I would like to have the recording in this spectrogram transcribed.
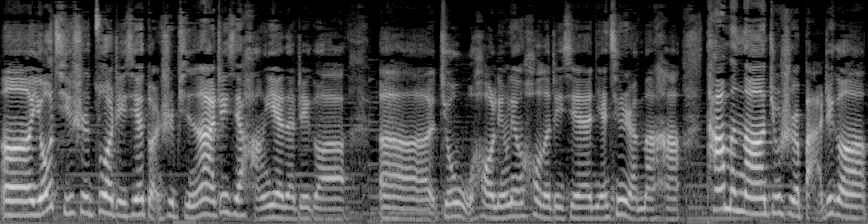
呃，尤其是做这些短视频啊这些行业的这个呃九五后、零零后的这些年轻人们哈，他们呢就是把这个。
